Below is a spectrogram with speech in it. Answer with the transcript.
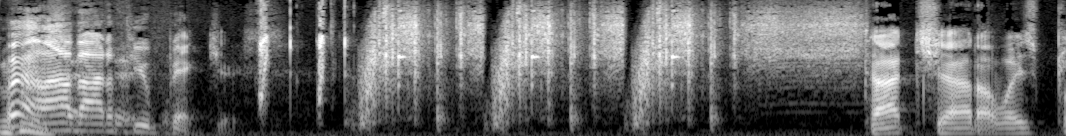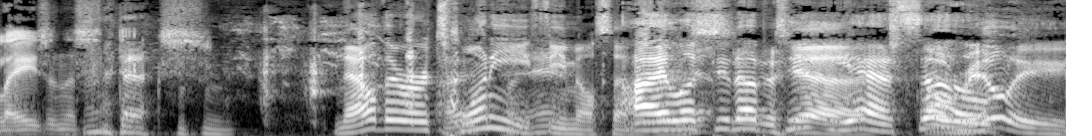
Well, how about a few pictures? Touch shot always plays in the sticks. Now there are 20 female senators. I looked it up too. Yeah. so Oh, really?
